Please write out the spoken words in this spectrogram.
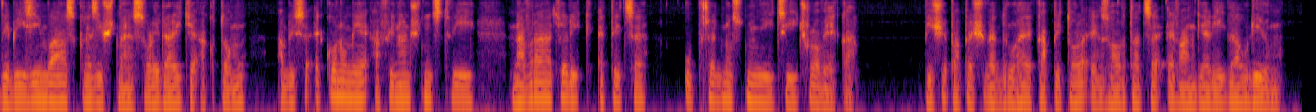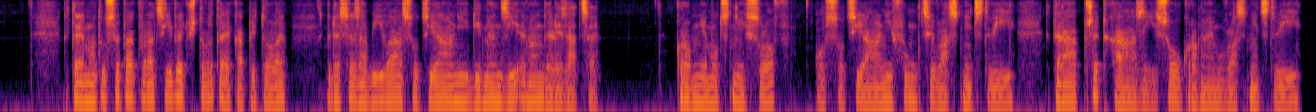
Vybízím vás k nezištné solidaritě a k tomu, aby se ekonomie a finančnictví navrátili k etice upřednostňující člověka píše papež ve druhé kapitole exhortace Evangelii Gaudium. K tématu se pak vrací ve čtvrté kapitole, kde se zabývá sociální dimenzí evangelizace. Kromě mocných slov o sociální funkci vlastnictví, která předchází soukromému vlastnictví,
